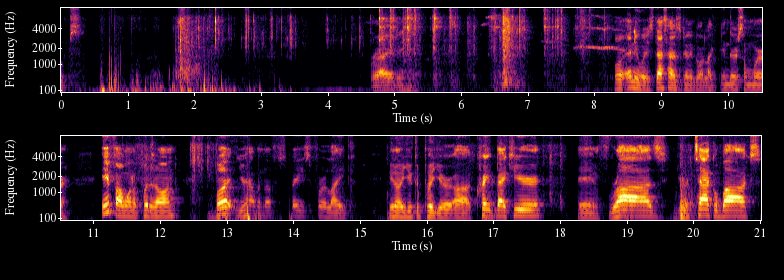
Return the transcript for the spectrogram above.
Oops. Right in here. Or anyways, that's how it's gonna go, like in there somewhere. if I want to put it on. But you have enough space for like, you know, you could put your uh, crate back here and rods, your tackle box.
